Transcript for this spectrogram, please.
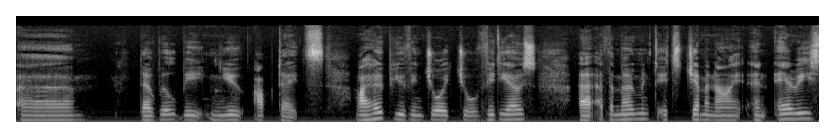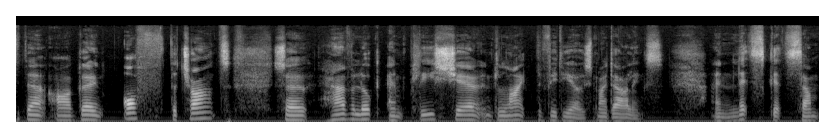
um, there will be new updates. I hope you've enjoyed your videos. Uh, at the moment it's Gemini and Aries that are going off the charts so have a look and please share and like the videos my darlings and let's get some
